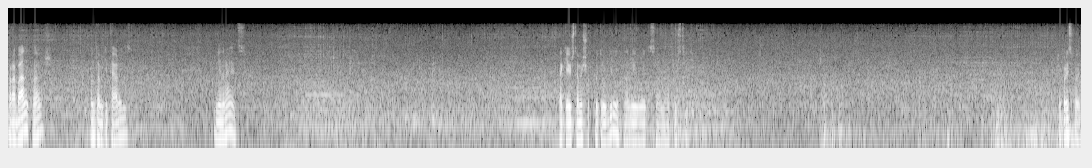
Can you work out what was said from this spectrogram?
Барабаны, клавиши. Вон там гитара есть. Мне нравится. Так, я вижу, там еще какой-то рубильник, надо его это самое опустить. Что происходит?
